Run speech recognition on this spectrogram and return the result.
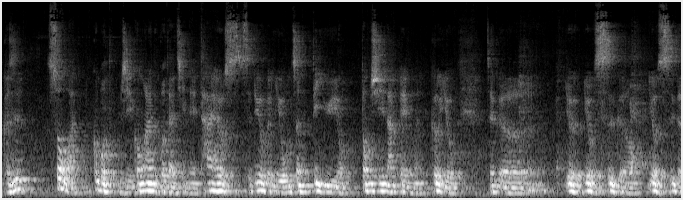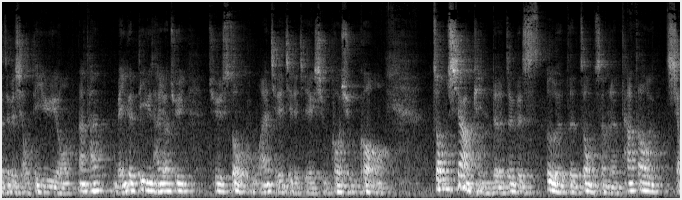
可是受完过不不是公安的不在境内，他还有十六个游增地狱哦，东西南北门各有这个。又又有四个哦，又有四个这个小地狱哦。那他每一个地狱，他要去去受苦，啊，几个几个几个修扣修扣哦。中下品的这个恶的众生呢，他到小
